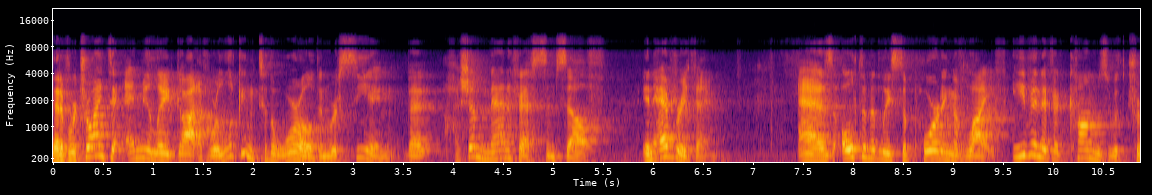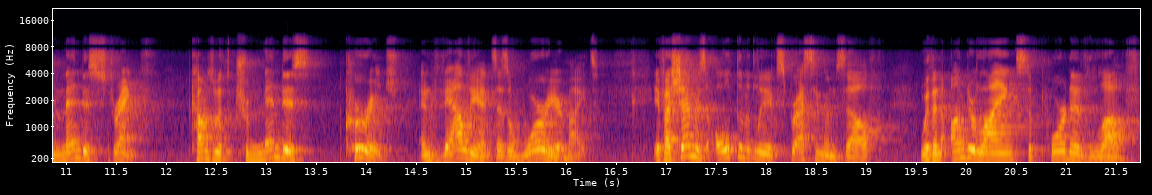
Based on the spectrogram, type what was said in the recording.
that if we're trying to emulate God, if we're looking to the world and we're seeing that Hashem manifests himself in everything as ultimately supporting of life, even if it comes with tremendous strength, comes with tremendous courage and valiance as a warrior might, if Hashem is ultimately expressing himself with an underlying supportive love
